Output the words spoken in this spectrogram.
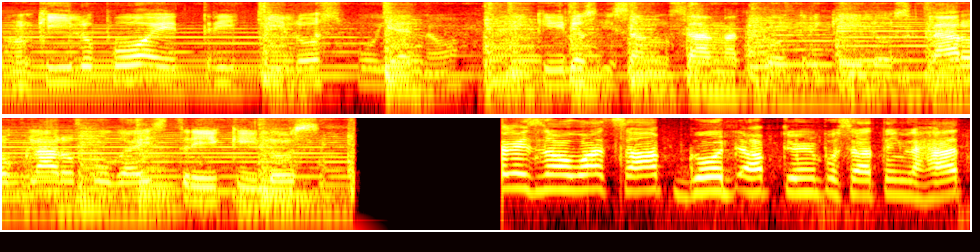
Ang kilo po ay 3 kilos po yan, no? 3 kilos, isang sangat po, 3 kilos. Klaro-klaro po guys, 3 kilos. So guys, no, what's up? Good afternoon po sa ating lahat.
